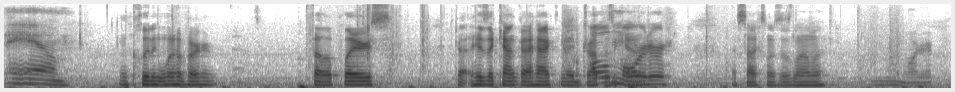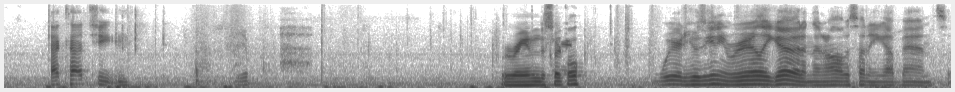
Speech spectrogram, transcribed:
Damn. Including one of our fellow players. Got his account got hacked and they dropped Oh, his account. mortar. That sucks, Mrs. Llama. Mortar. Got caught cheating. Yep. We ran into circle. Weird. He was getting really good, and then all of a sudden he got banned. So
